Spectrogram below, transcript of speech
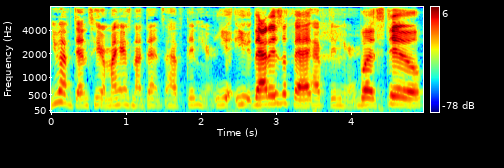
you have dense hair. My hair is not dense. I have thin hair. you, you, that is a fact. I have thin hair. But still,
